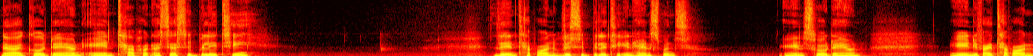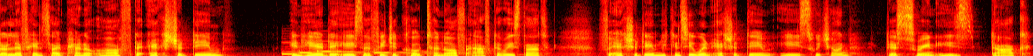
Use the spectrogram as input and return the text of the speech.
now I go down and tap on accessibility, then tap on visibility enhancements and scroll down. And if I tap on the left hand side panel of the extra dim, in here, there is a feature called turn off after restart. For extra dim, you can see when extra dim is switched on, the screen is dark.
